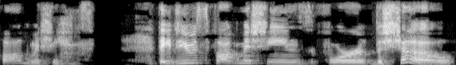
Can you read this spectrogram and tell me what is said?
fog machines they'd use fog machines for the show.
